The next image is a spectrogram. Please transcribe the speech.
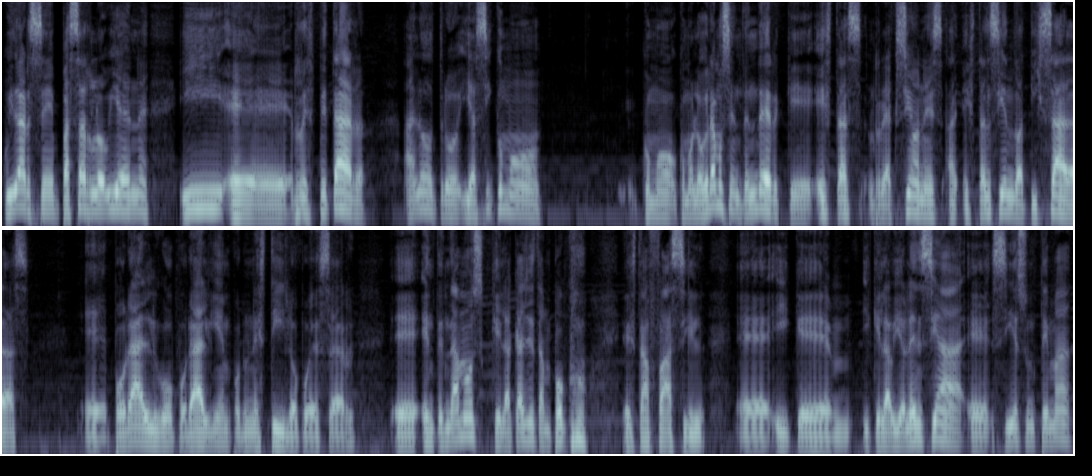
Cuidarse, pasarlo bien y eh, respetar al otro y así como, como, como logramos entender que estas reacciones ah, están siendo atizadas eh, por algo, por alguien, por un estilo puede ser, eh, entendamos que la calle tampoco está fácil eh, y, que, y, que, la violencia sí es un tema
